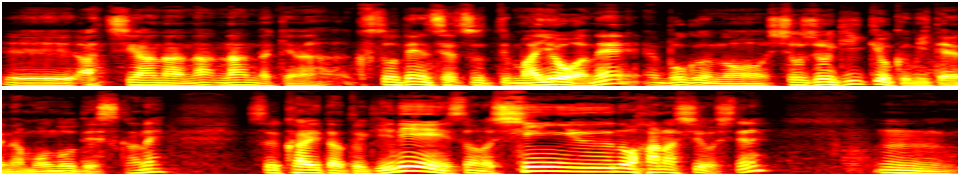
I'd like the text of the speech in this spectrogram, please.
えー、あ、違うな、な、なんだっけな、クソ伝説って、まあ、要はね、僕の処女戯曲みたいなものですかね。それ書いた時に、その親友の話をしてね。うん。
